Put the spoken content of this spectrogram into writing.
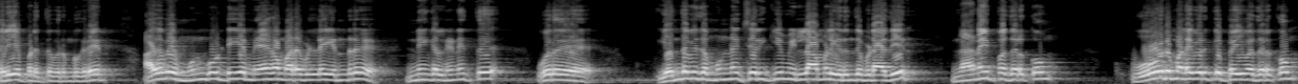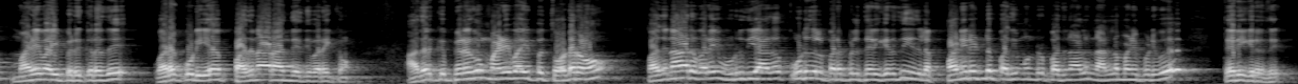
தெரியப்படுத்த விரும்புகிறேன். ஆகவே முன்கூட்டியே மேகம் வரவில்லை என்று நீங்கள் நினைத்து ஒரு எந்தவித முன்னெச்சரிக்கையும் இல்லாமல் இருந்து விடாதீர். நனைப்பதற்கும் ஓடும் அளவிற்கு பெய்வதற்கும் மழை வாய்ப்பு இருக்கிறது. வரக்கூடிய பதினாறாம் தேதி வரைக்கும். அதற்கு பிறகும் மழை வாய்ப்பு தொடரும். பதினாறு வரை உறுதியாக கூடுதல் பரப்பில் தெரிகிறது. இதில் பனிரெண்டு பதிமூன்று பதினாலு நல்ல மழைப்பொழிவு தெரிகிறது.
